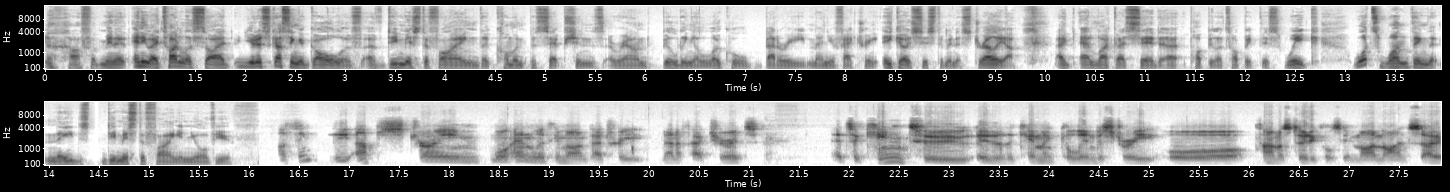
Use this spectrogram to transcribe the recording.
half a minute. Anyway, title aside, you're discussing a goal of, of demystifying the common perceptions around building a local battery manufacturing ecosystem in Australia. And like I said, a popular topic this week. What's one thing that needs demystifying in your view? I think the upstream, well, and lithium ion battery manufacture, it's it's akin to either the chemical industry or pharmaceuticals in my mind. So,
